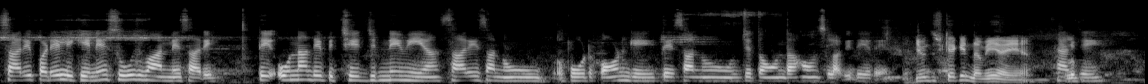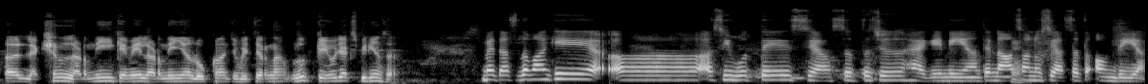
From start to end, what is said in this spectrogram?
ਸਾਰੇ ਪੜ੍ਹੇ ਲਿਖੇ ਨੇ ਸੂਝਵਾਨ ਨੇ ਸਾਰੇ। ਤੇ ਉਹਨਾਂ ਦੇ ਪਿੱਛੇ ਜਿੰਨੇ ਵੀ ਆ ਸਾਰੇ ਸਾਨੂੰ ਵੋਟ ਪਾਉਣਗੇ ਤੇ ਸਾਨੂੰ ਜਿਤਾਉਣ ਦਾ ਹੌਸਲਾ ਵੀ ਦੇ ਰਹੇ ਨੇ। ਜਿਵੇਂ ਤੁਸੀਂ ਕਿਹਾ ਕਿ ਨਵੇਂ ਆਏ ਆ। ਹਾਂਜੀ। ਇਲੈਕਸ਼ਨ ਲੜਨੀ ਕਿਵੇਂ ਲੜਨੀ ਜਾਂ ਲੋਕਾਂ 'ਚ ਵਿਚਰਨਾ ਮਤਲਬ ਕਿਹੋ ਜਿਹਾ ਐਕਸਪੀਰੀਅੰਸ ਹੈ ਮੈਂ ਦੱਸ ਦਵਾਂ ਕਿ ਅਸੀਂ ਬਹੁਤੇ ਸਿਆਸਤ 'ਚ ਹੈਗੇ ਨਹੀਂ ਆ ਤੇ ਨਾ ਸਾਨੂੰ ਸਿਆਸਤ ਆਉਂਦੀ ਆ।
